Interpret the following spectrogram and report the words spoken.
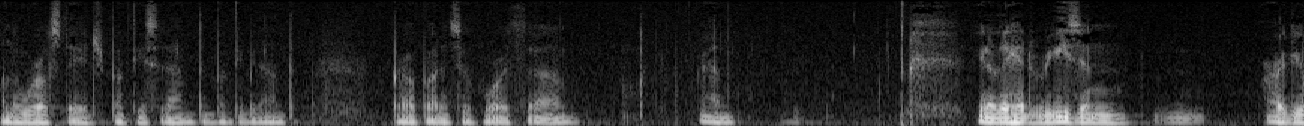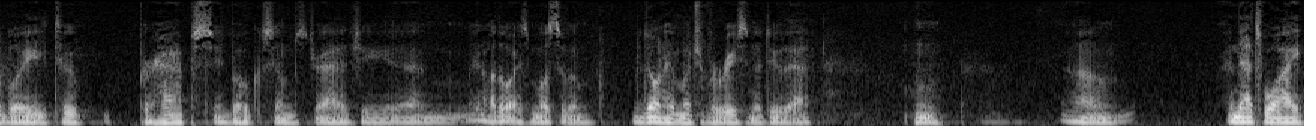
on the world stage, Bhakti Siddhanta, Bhakti Vedanta, Prabhupada, and so forth. Um, you know, they had reason arguably to perhaps invoke some strategy. And you know, otherwise, most of them don't have much of a reason to do that. Hmm. Um, and that's why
